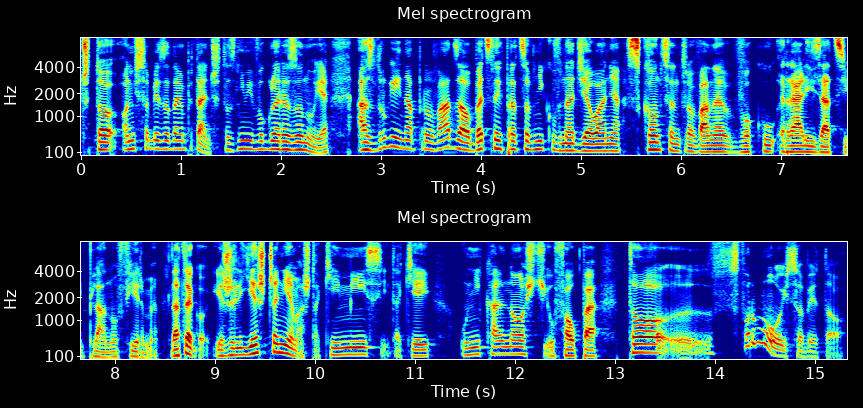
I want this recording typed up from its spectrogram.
czy to oni sobie zadają pytanie, czy to z nimi w ogóle rezonuje, a z drugiej naprowadza obecnych pracowników na działania skoncentrowane wokół realizacji planu firmy. Dlatego, jeżeli jeszcze nie masz takiej misji, takiej unikalności UVP, to e, sformułuj sobie to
